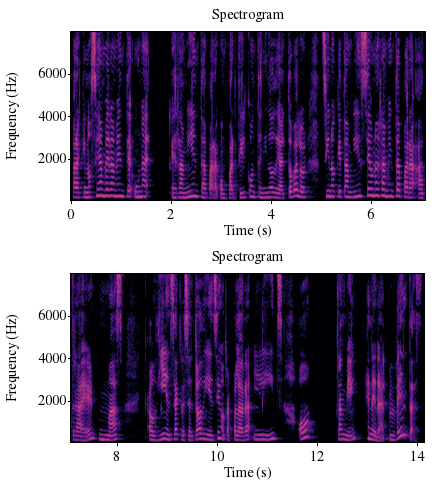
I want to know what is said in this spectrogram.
para que no sea meramente una herramienta para compartir contenido de alto valor, sino que también sea una herramienta para atraer más audiencia, crecer tu audiencia, en otras palabras, leads, o también generar ventas.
